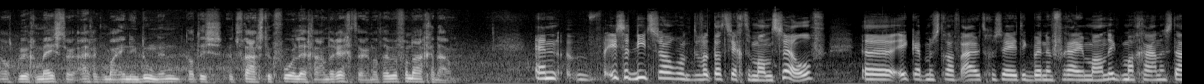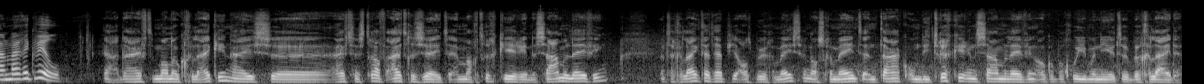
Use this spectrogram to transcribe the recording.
als burgemeester eigenlijk maar één ding doen. En dat is het vraagstuk voorleggen aan de rechter. En dat hebben we vandaag gedaan. En is het niet zo, want dat zegt de man zelf... Uh, ik heb mijn straf uitgezeten, ik ben een vrije man... ik mag gaan en staan waar ik wil. Ja, daar heeft de man ook gelijk in. Hij, is, uh, hij heeft zijn straf uitgezeten en mag terugkeren in de samenleving. Maar tegelijkertijd heb je als burgemeester en als gemeente een taak om die terugkeer in de samenleving ook op een goede manier te begeleiden.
